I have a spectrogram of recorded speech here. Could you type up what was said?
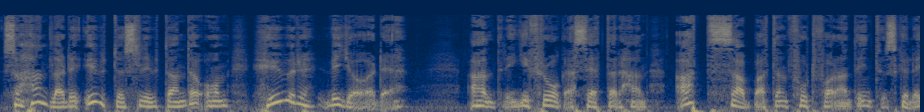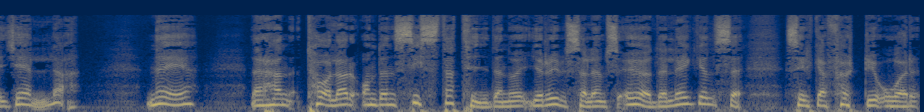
så handlar det uteslutande om hur vi gör det. Aldrig ifrågasätter han att sabbaten fortfarande inte skulle gälla. Nej, när han talar om den sista tiden och Jerusalems ödeläggelse cirka 40 år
